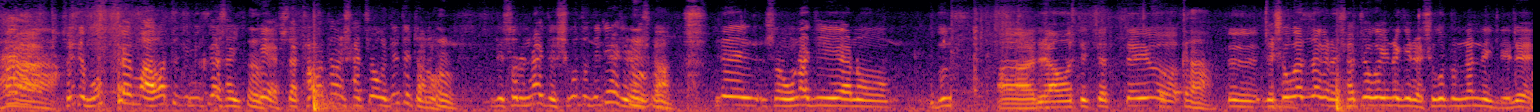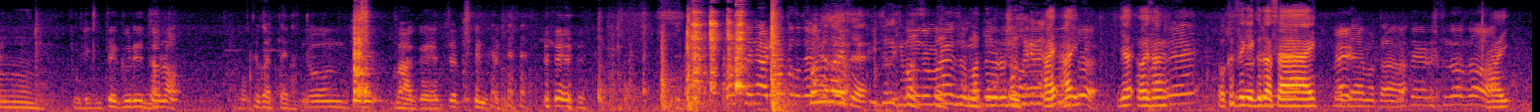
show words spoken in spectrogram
あそれでもう一回もう慌てて肉屋さん行って、そしたらたまたま社長が出てたの。うんでそれないと仕事できないじゃないですか。でその同じあの分あれ慌てちゃったよ。か。うん、で正月だから社長がいなければ仕事にならないんでね、うん。で来てくれたの、よかったよかっ本当にバカやっちゃってんだ。本当にありがとうございます。いです。とんでもないです。またよろしくお願いします。はい。はい。たじゃあおやさんね。お稼ぎください。はい。また。またよろしくどうぞ。はい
